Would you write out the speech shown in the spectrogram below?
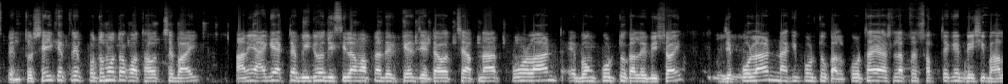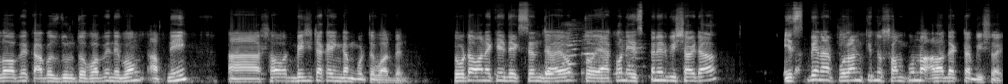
স্পেন তো সেই ক্ষেত্রে প্রথমত কথা হচ্ছে ভাই আমি আগে একটা ভিডিও দিছিলাম আপনাদেরকে যেটা হচ্ছে আপনার পোল্যান্ড এবং পর্তুগালের বিষয়। যে পোল্যান্ড নাকি পর্তুগাল? কোথায় আসলে আপনার সব থেকে বেশি ভালো হবে কাগজ দ্রুত পাবেন এবং আপনি আহ, সব- বেশি টাকা ইনকাম করতে পারবেন। তো ওটা অনেকেই দেখছেন যাই হোক। তো এখন স্পেনের বিষয়টা স্পেন আর পোল্যান্ড কিন্তু সম্পূর্ণ আলাদা একটা বিষয়।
